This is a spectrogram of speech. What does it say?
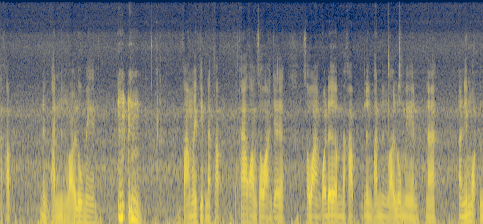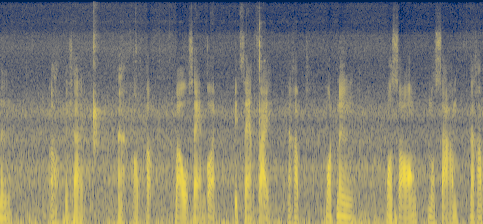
นะครับ 1,100 ลูเมน ฟังไม่ผิดนะครับ ค่าความสว่างจะสว่างกว่าเดิมนะครับ 1,100 ลูเมนนะ อันนี้หมดหนึ่งอ๋อไม่ใช่ อะขอครับเบาแสงก่อน ปิดแสงไฟนะครับ หมดหนึ่งหมดสองหมดสามนะครับ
